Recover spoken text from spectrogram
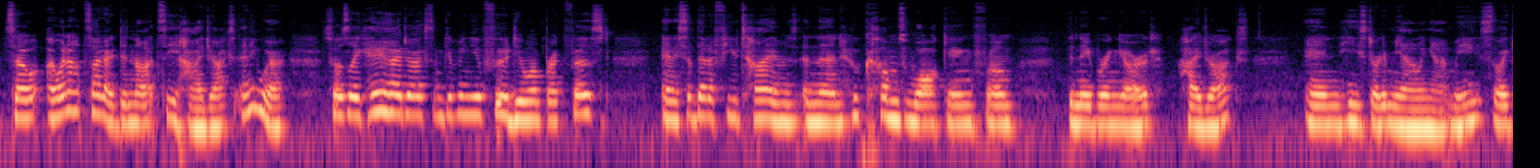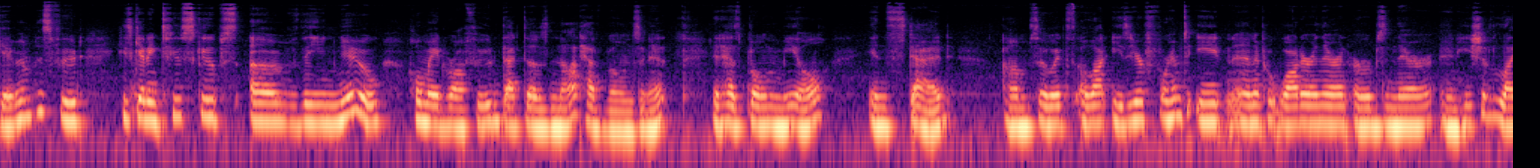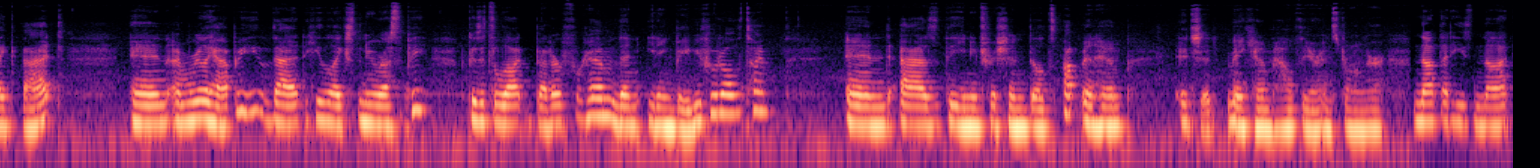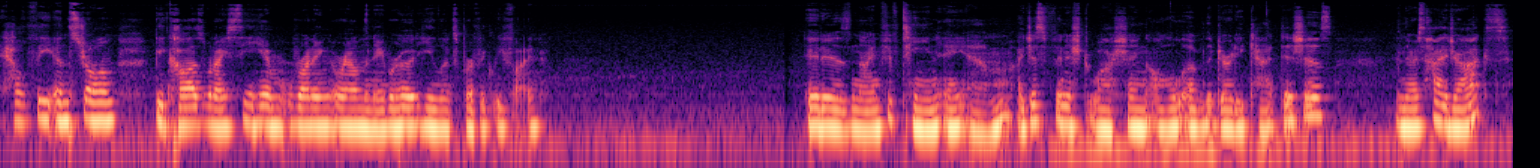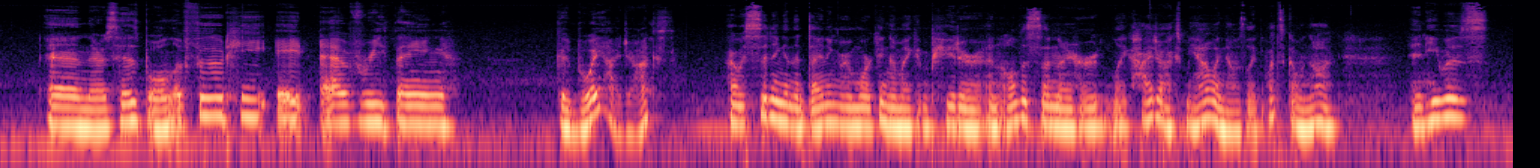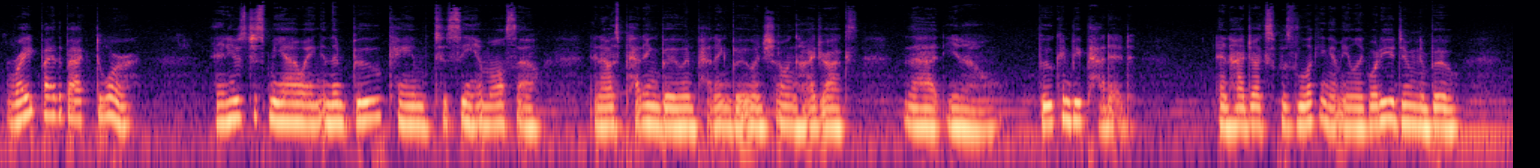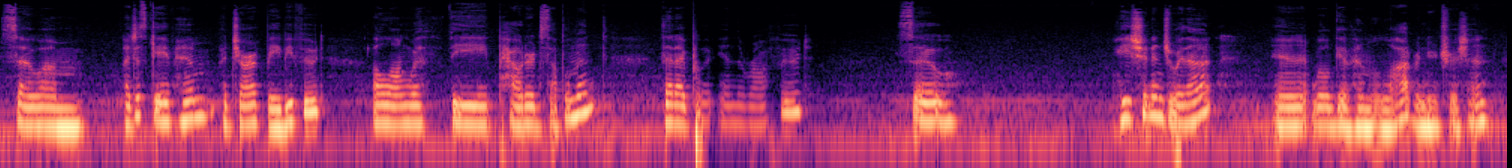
So I went outside, I did not see Hydrox anywhere. So I was like, hey Hydrox, I'm giving you food, do you want breakfast? And I said that a few times and then who comes walking from the neighboring yard? Hydrox. And he started meowing at me, so I gave him his food. He's getting two scoops of the new homemade raw food that does not have bones in it. It has bone meal instead. Um, so it's a lot easier for him to eat and I put water in there and herbs in there and he should like that. And I'm really happy that he likes the new recipe because it's a lot better for him than eating baby food all the time. And as the nutrition builds up in him, it should make him healthier and stronger. Not that he's not healthy and strong, because when I see him running around the neighborhood, he looks perfectly fine. It is 9.15 a.m. I just finished washing all of the dirty cat dishes. And there's Hydrox. And there's his bowl of food. He ate everything. Good boy, Hydrox. I was sitting in the dining room working on my computer and all of a sudden I heard like Hydrox meowing. I was like, what's going on? And he was right by the back door. And he was just meowing. And then Boo came to see him also and I was petting Boo and petting Boo and showing Hydrox that, you know, Boo can be petted. And Hydrox was looking at me like, what are you doing to Boo? So um, I just gave him a jar of baby food along with the powdered supplement that I put in the raw food. So he should enjoy that and it will give him a lot of nutrition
